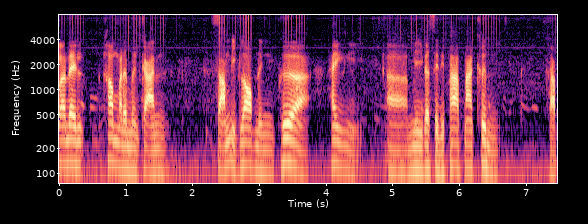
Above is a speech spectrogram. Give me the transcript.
ก็ได้ เข้ามาดำเนินการซ้ำอีกรอบหนึ่งเพื่อให้มีประสิทธิภาพมากขึ้นครับ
